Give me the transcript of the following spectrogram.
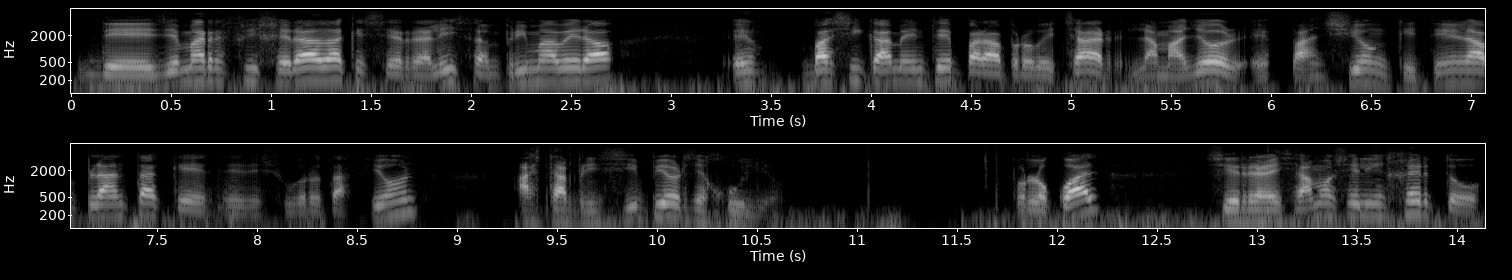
de yema refrigerada que se realiza en primavera es básicamente para aprovechar la mayor expansión que tiene la planta que es desde su brotación hasta principios de julio. Por lo cual, si realizamos el injerto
